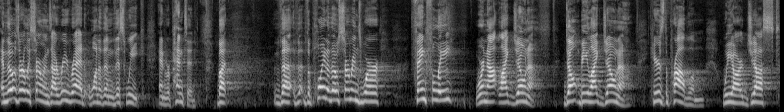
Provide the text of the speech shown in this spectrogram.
And those early sermons, I reread one of them this week and repented. But the, the, the point of those sermons were thankfully, we're not like Jonah. Don't be like Jonah. Here's the problem we are just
